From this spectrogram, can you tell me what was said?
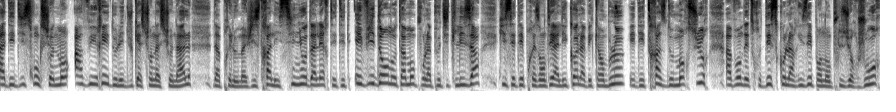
à des dysfonctionnements avérés de l'éducation nationale. D'après le magistrat, les signaux d'alerte étaient évidents, notamment pour la petite Lisa, qui s'était présentée à l'école avec un bleu et des traces de morsures avant d'être déscolarisée pendant plusieurs jours.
